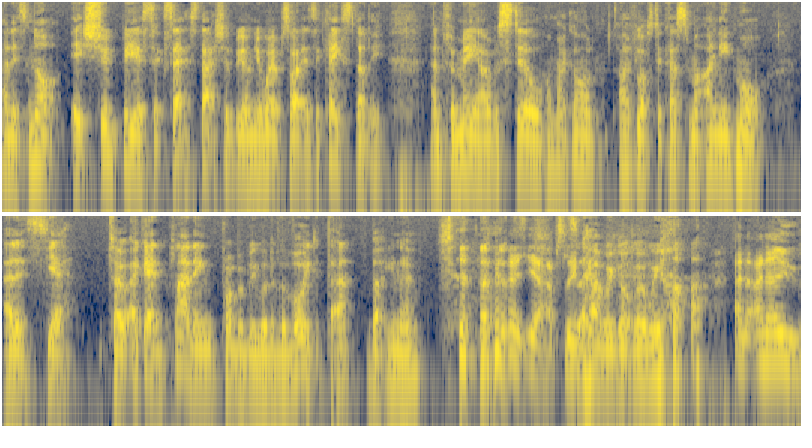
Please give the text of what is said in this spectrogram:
And it's not. It should be a success. That should be on your website as a case study. And for me, I was still, oh my God, I've lost a customer. I need more. And it's, yeah. So again, planning probably would have avoided that. But, you know, yeah, absolutely. how we got where we are. And I know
